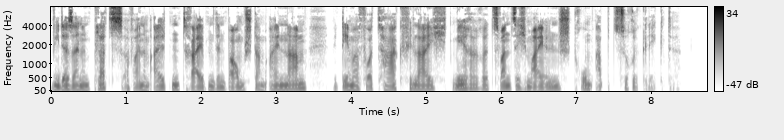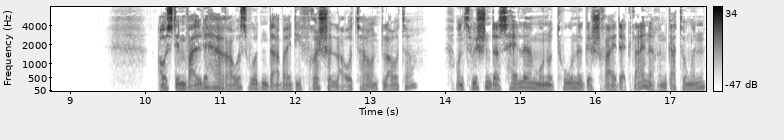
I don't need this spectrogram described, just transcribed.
wieder seinen Platz auf einem alten treibenden Baumstamm einnahm, mit dem er vor Tag vielleicht mehrere zwanzig Meilen stromab zurücklegte. Aus dem Walde heraus wurden dabei die Frösche lauter und lauter, und zwischen das helle, monotone Geschrei der kleineren Gattungen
